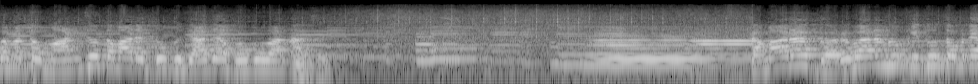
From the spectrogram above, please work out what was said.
ગમે તો માનજો, તમારે દુઃખ જાજા ભોગવવાના છે. તમારા ઘરવાળાનું કીધું તમને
